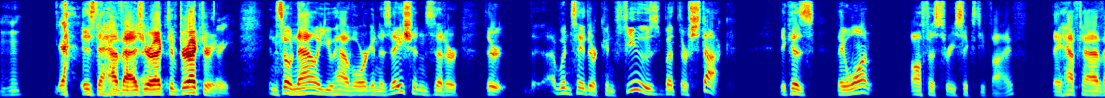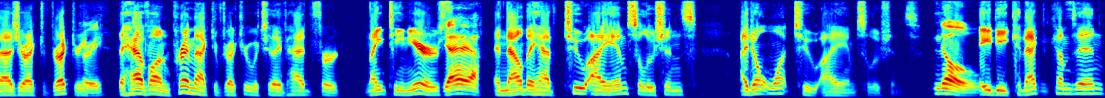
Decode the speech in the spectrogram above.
Mhm. Yeah. is to have Azure Active Directory. And so now you have organizations that are they're I wouldn't say they're confused, but they're stuck because they want Office 365. They have to have Azure Active Directory. Agree. They have on-prem Active Directory, which they've had for 19 years, Yeah, yeah, yeah. and now they have two IAM solutions. I don't want two IAM solutions. No. AD Connect comes in,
